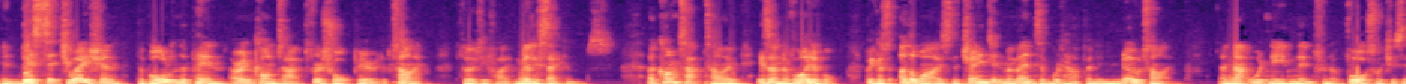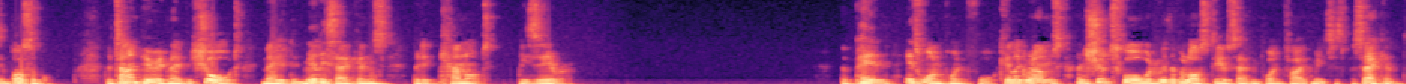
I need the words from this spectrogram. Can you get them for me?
In this situation, the ball and the pin are in contact for a short period of time, 35 milliseconds. A contact time is unavoidable because otherwise the change in momentum would happen in no time, and that would need an infinite force, which is impossible. The time period may be short, measured in milliseconds, but it cannot be zero. The pin is 1.4 kilograms and shoots forward with a velocity of 7.5 meters per second.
